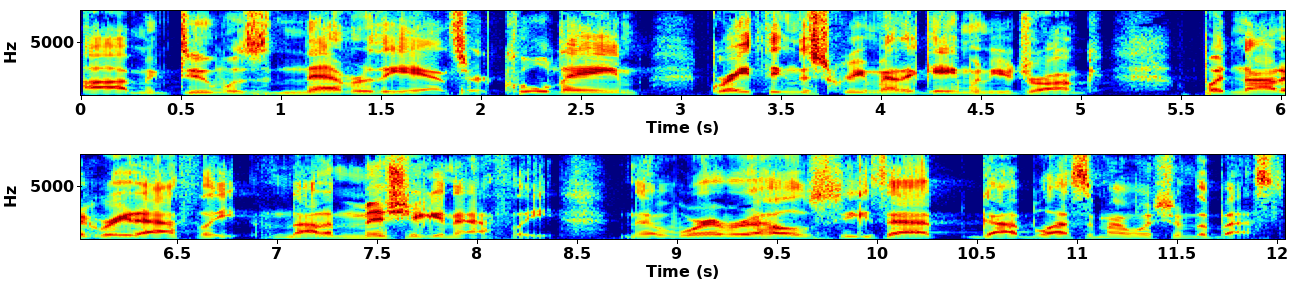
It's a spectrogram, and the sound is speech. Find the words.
Uh, McDoom was never the answer. Cool name, great thing to scream at a game when you're drunk, but not a great athlete, not a Michigan athlete. Now, wherever else he's at, God bless him. I wish him the best.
